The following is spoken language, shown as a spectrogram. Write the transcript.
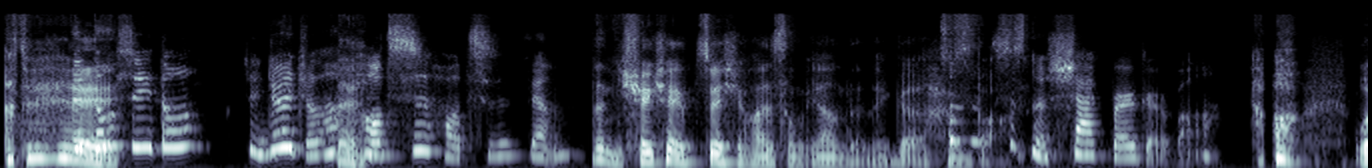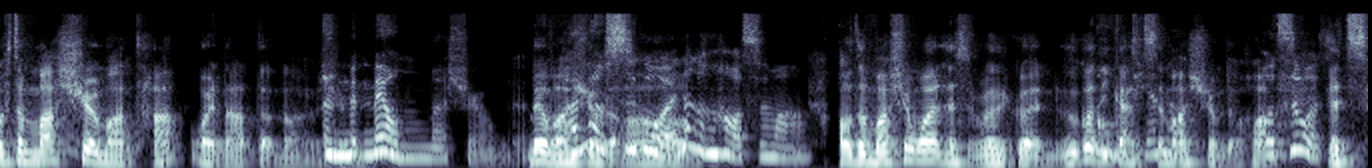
啊，对，东西都你就会觉得好吃好吃这样。那你 Shake Shake 最喜欢什么样的那个汉堡？是是 Shack Burger 吧？哦，with the mushroom on top or not the mushroom？没没有 mushroom 的，没有 mushroom 的。没有吃过哎，那个很好吃吗？哦，the mushroom one is really good。如果你敢吃 mushroom 的话，我吃我吃。It's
